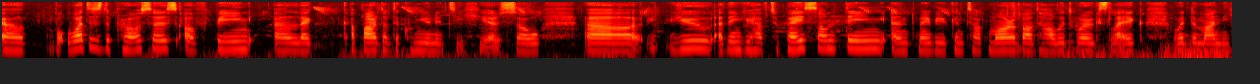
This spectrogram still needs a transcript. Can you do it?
uh, what is the process of being uh, like a part of the community here? So, uh, you, I think you have to pay something, and maybe you can talk more about how it works, like with the money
